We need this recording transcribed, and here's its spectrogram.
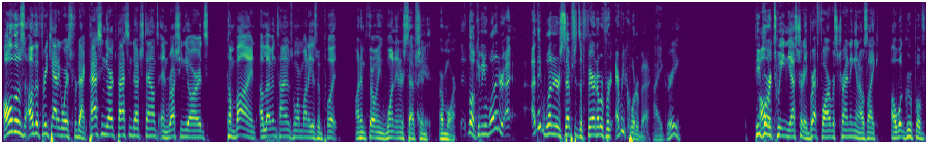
All those other three categories for Dak passing yards, passing touchdowns, and rushing yards combined, 11 times more money has been put on him throwing one interception or more. Look, I mean, one inter- I, I think one interception is a fair number for every quarterback. I agree. People all- were tweeting yesterday. Brett Favre was trending, and I was like, "Oh, what group of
